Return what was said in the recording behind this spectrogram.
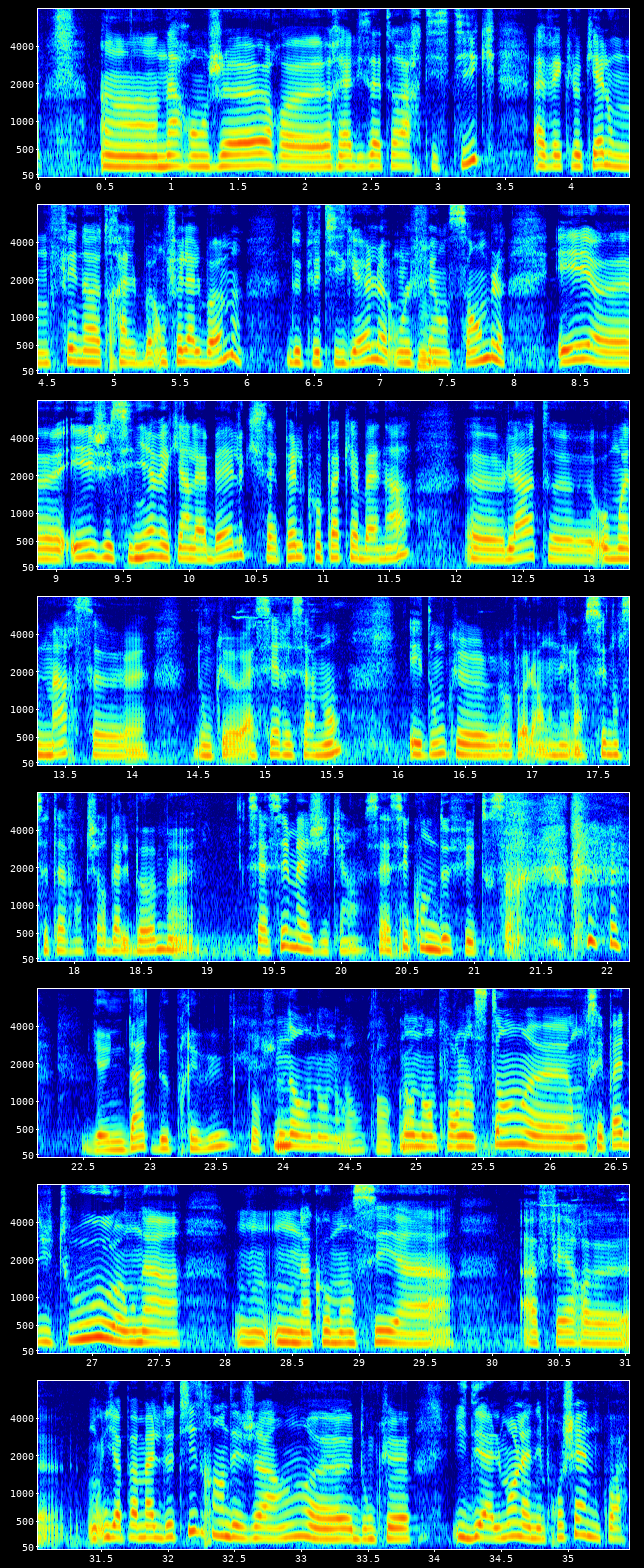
un arrangeur, réalisateur artistique avec lequel on fait notre album, on fait l'album de Petite Gueule, on le fait mhm. ensemble et, et j'ai signé avec un label qui s'appelle Copacabana, euh, là, euh, au mois de mars, euh, donc assez récemment. Et donc, voilà, on est lancé dans cette aventure d'album. C'est assez magique, hein. c'est assez conte de fées tout ça. Il y a une date de prévu pour ce Non, non, non. Non, non, pour l'instant, on ne sait pas du tout. On a, on, a commencé à, à faire. Il y a pas mal de titres hein, déjà, hein, donc idéalement l'année prochaine, quoi.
